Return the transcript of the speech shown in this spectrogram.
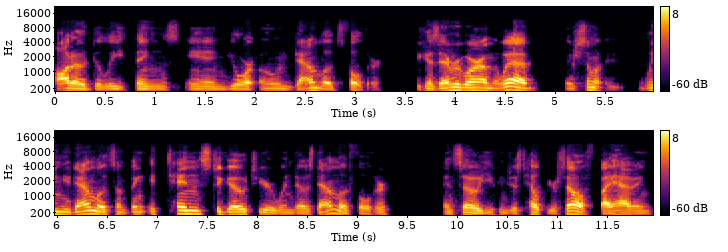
auto delete things in your own downloads folder because everywhere on the web there's some when you download something it tends to go to your windows download folder. And so you can just help yourself by having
